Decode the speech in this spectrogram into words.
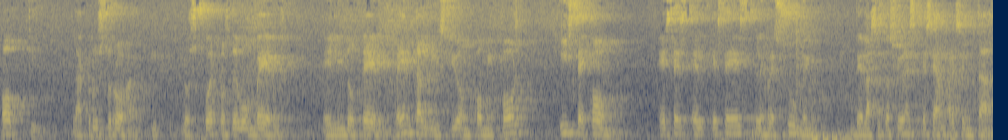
OPTI, la Cruz Roja, los cuerpos de bomberos, el Indotel, Rental Visión, Comipol y SECOM. Ese es, el, ese es el resumen de las situaciones que se han presentado.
